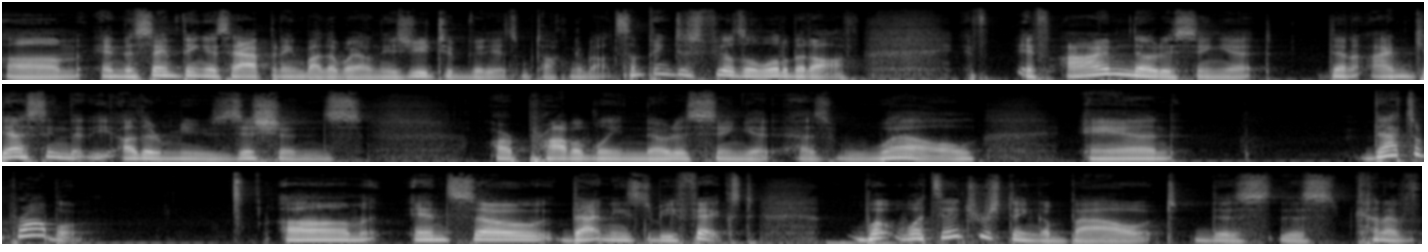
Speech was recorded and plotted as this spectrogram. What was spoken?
um, and the same thing is happening, by the way, on these YouTube videos I'm talking about. Something just feels a little bit off. If if I'm noticing it, then I'm guessing that the other musicians are probably noticing it as well, and that's a problem. Um, and so that needs to be fixed. But what's interesting about this this kind of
